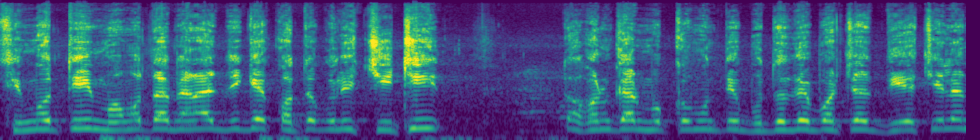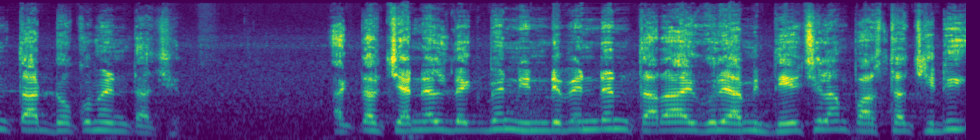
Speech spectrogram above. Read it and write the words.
শ্রীমতী মমতা ব্যানার্জিকে কতগুলি চিঠি তখনকার মুখ্যমন্ত্রী বুদ্ধদেব ভট্টাচার্য দিয়েছিলেন, তার ডকুমেন্ট আছে। একটা চ্যানেল দেখবেন, ইন্ডিপেন্ডেন্ট, তারা এগুলি আমি দিয়েছিলাম, পাঁচটা চিঠি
